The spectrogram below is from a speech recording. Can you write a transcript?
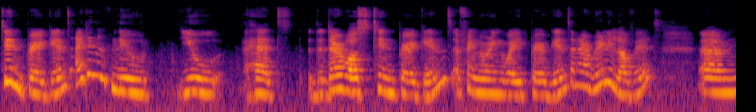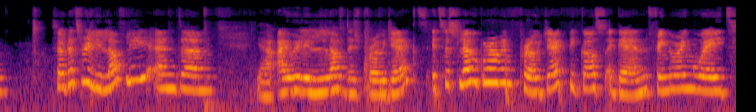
Tynn Peer Gynt. I didn't knew you had there was Tynn Peer Gynt, a fingering weight Peer Gynt, and I really love it. Um, so that's really lovely, and um, yeah, I really love this project. It's a slow growing project because again, fingering weight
